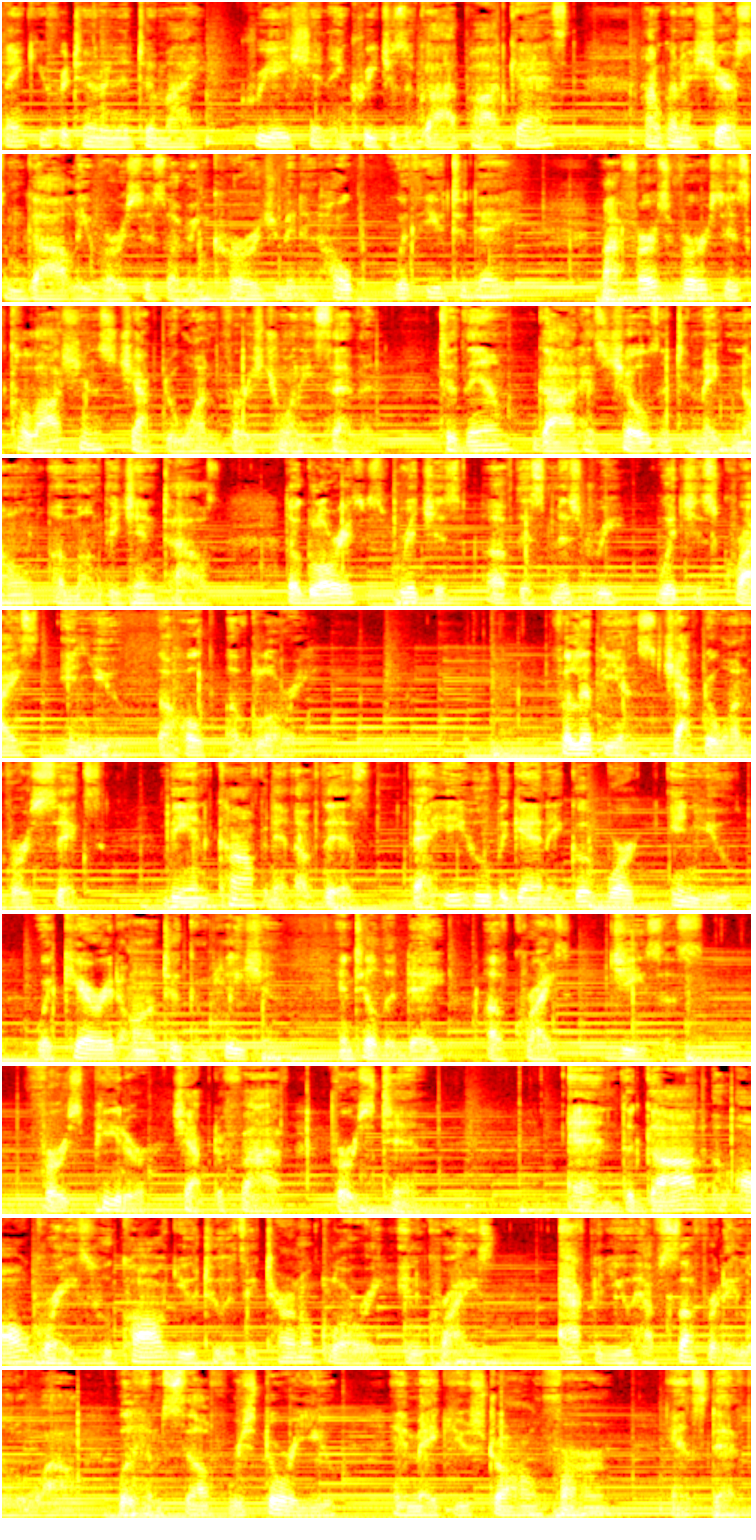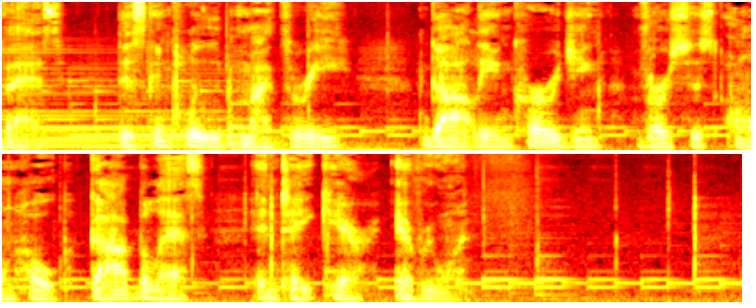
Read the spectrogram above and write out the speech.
Thank you for tuning into my Creation and Creatures of God podcast. I'm going to share some godly verses of encouragement and hope with you today. My first verse is Colossians chapter 1 verse 27. To them God has chosen to make known among the Gentiles the glorious riches of this mystery which is Christ in you, the hope of glory. Philippians chapter 1 verse 6. Being confident of this that he who began a good work in you will carry it on to completion until the day of Christ Jesus. 1 Peter chapter 5 verse 10. And the God of all grace who called you to his eternal glory in Christ after you have suffered a little while will himself restore you and make you strong, firm, and steadfast. This concludes my three godly encouraging verses on hope. God bless and take care everyone.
